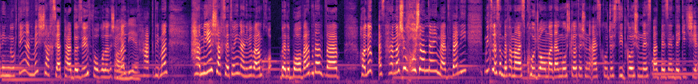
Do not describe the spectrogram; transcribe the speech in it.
مهمترین نکته این انیمه شخصیت پردازی های فوق العاده من. تقریبا همه شخصیت های این انیمه برام قابل باور بودن و حالا از همشون خوشم نیومد. ولی می‌تونستم بفهمم از کجا اومدن مشکلاتشون از کجاست دیدگاهشون نسبت به زندگی چیه.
